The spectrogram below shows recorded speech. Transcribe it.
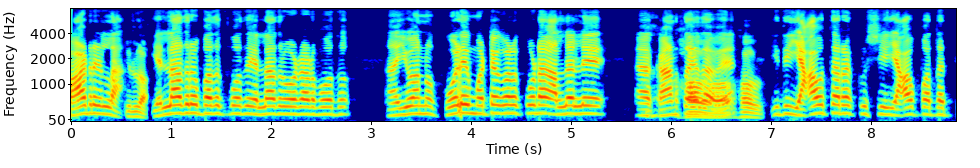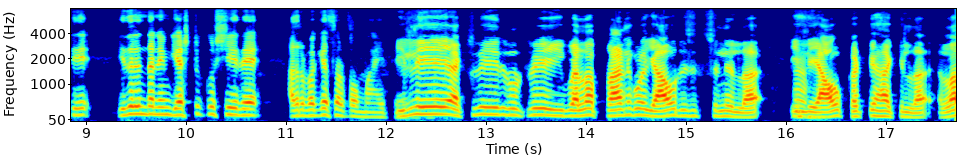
ಬಾರ್ಡರ್ ಇಲ್ಲ. ಇಲ್ಲ. ಎಲ್ಲಾದ್ರೂ ಬದುಕ್ಬೋದು ಎಲ್ಲಾದ್ರೂ ಓಡಾಡ್ಬೋದು. ಇವನ್ ಕೋಳಿ ಮೊಟ್ಟೆಗಳು ಕೂಡ ಅಲ್ಲಲ್ಲಿ ಕಾಣ್ತಾ ಇದಾವೆ ಇದು ಯಾವ ತರ ಕೃಷಿ ಯಾವ ಪದ್ಧತಿ ಇದರಿಂದ ನಿಮ್ಗೆ ಎಷ್ಟು ಖುಷಿ ಇದೆ ಅದ್ರ ಬಗ್ಗೆ ಸ್ವಲ್ಪ ಮಾಹಿತಿ ಇಲ್ಲಿ ಆಕ್ಚುಲಿ ನೋಡ್ರಿ ಇವೆಲ್ಲ ಪ್ರಾಣಿಗಳು ಯಾವ ರಿಸ್ಟ್ರಿಕ್ಷನ್ ಇಲ್ಲ. ಇಲ್ಲಿ ಯಾವ ಕಟ್ಟಿ ಹಾಕಿಲ್ಲ. ಎಲ್ಲಾ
